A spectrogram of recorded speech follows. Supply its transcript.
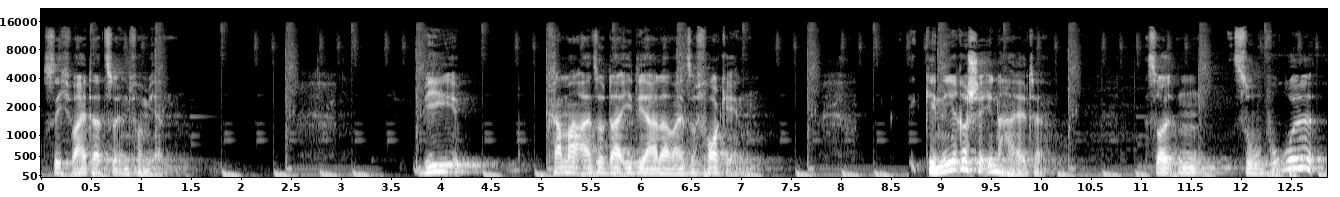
sich weiter zu informieren. Wie kann man also da idealerweise vorgehen? Generische Inhalte sollten sowohl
